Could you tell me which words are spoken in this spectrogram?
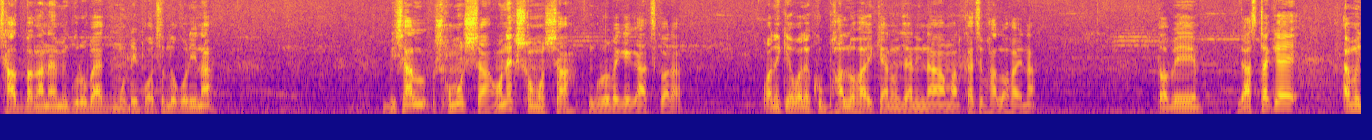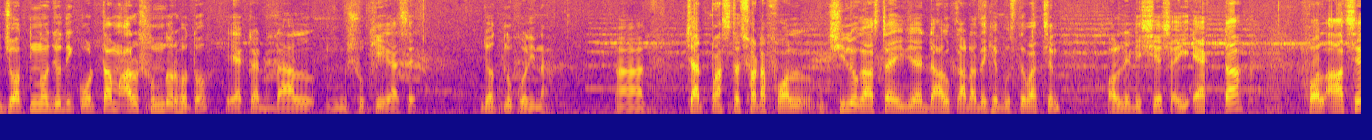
ছাদ বাগানে আমি গ্রো ব্যাগ মোটেই পছন্দ করি না। বিশাল সমস্যা, অনেক সমস্যা গ্রো ব্যাগে গাছ করা। অনেকে বলে খুব ভালো হয়, কেন জানি না, আমার কাছে ভালো হয় না। তবে গাছটাকে আমি যত্ন যদি করতাম আরও সুন্দর হতো। একটা ডাল শুকিয়ে গেছে, যত্ন করি না। চার পাঁচটা, ছটা ফল ছিল গাছটা, এই যে ডাল কাটা দেখে বুঝতে পাচ্ছেন অলরেডি শেষ। এই একটা ফল আছে,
